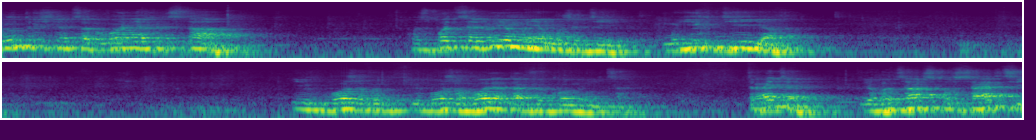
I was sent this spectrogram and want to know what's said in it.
внутрішнє царування Христа. Господь царює в моєму житті, в моїх діях. І Божа, і Божа воля так виконується. Третє, Його царство в серці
